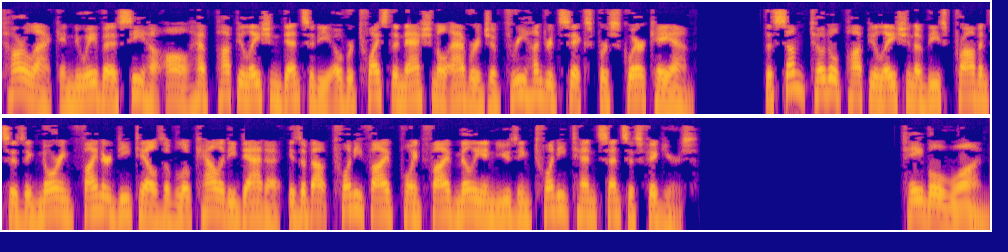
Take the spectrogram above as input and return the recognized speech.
Tarlac and Nueva Ecija all have population density over twice the national average of 306 per square km. The sum total population of these provinces ignoring finer details of locality data, is about 25.5 million using 2010 census figures. Table 1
